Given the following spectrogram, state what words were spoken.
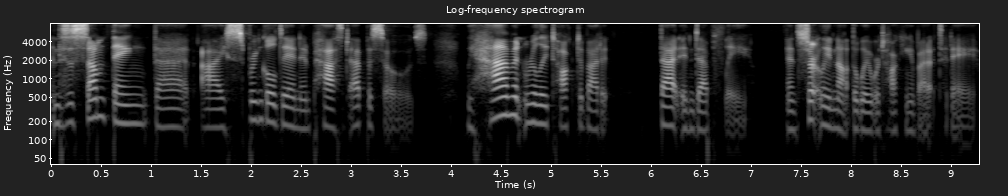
And this is something that I sprinkled in in past episodes. We haven't really talked about it that in depthly and certainly not the way we're talking about it today.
